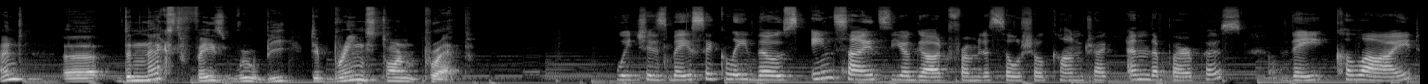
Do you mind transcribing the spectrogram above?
And uh, the next phase will be the brainstorm prep. Which is basically those insights you got from the social contract and the purpose. They collide,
